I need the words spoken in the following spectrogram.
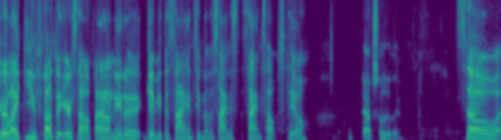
You're like, you felt it yourself. I don't need to give you the science, even though the science science helps too. Absolutely. So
